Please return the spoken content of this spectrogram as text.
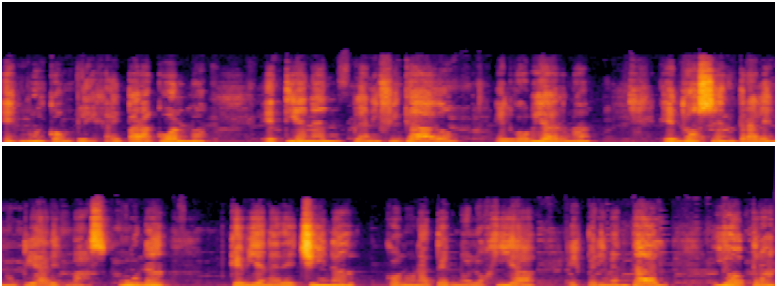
es muy compleja. Y para colmo, eh, tienen planificado el gobierno eh, dos centrales nucleares más. Una que viene de China con una tecnología experimental y otra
